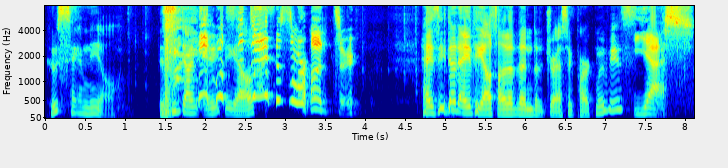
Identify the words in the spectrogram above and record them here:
Who's Sam Neill? Has he done He was anything the else? dinosaur hunter. Has he done anything else other than the Jurassic Park movies? Yes.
